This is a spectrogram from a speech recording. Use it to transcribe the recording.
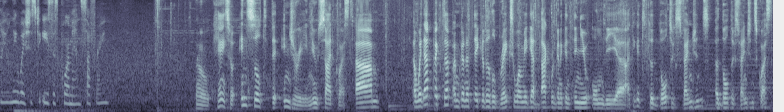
My only wish is to ease this poor man's suffering. Okay, so insult the injury, new side quest. Um, and with that picked up, I'm gonna take a little break. So when we get back, we're gonna continue on the, uh, I think it's the Daughter's Vengeance, a Daughter's Vengeance quest,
